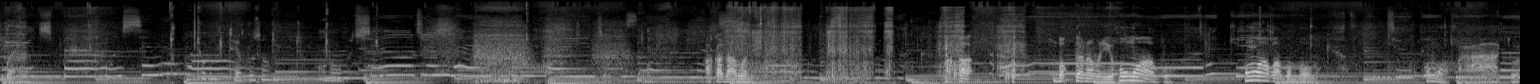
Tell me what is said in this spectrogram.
해. 조금 대구성 좀 먹어보지. 아까 남은 아까 먹다 남은 이 홍어하고 홍어하고 한번 먹어볼게요. 홍어. 아또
